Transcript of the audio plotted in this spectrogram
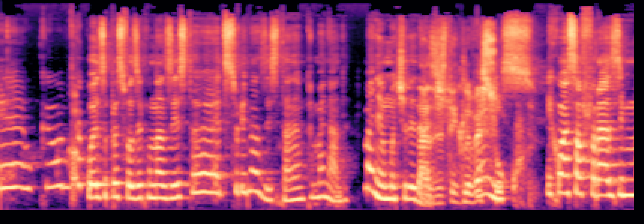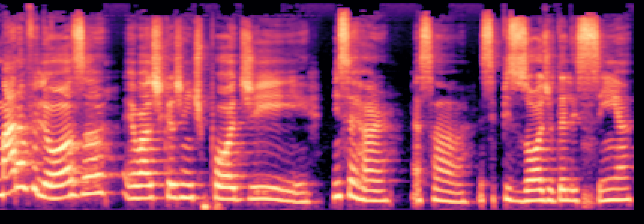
porque a única coisa pra se fazer com nazista é destruir nazista, né? Não tem mais nada. Mas nenhuma utilidade. Nazista tem que levar é soco. Isso. E com essa frase maravilhosa, eu acho que a gente pode encerrar essa, esse episódio delicinha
